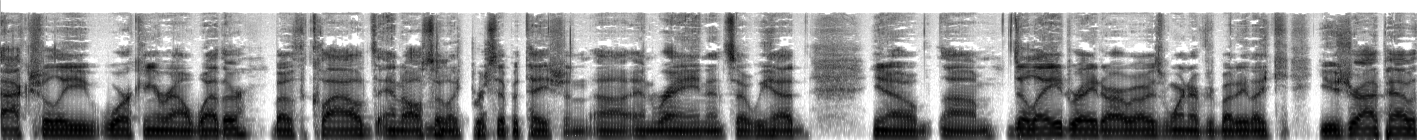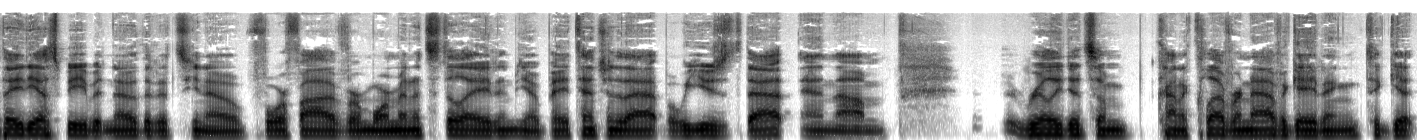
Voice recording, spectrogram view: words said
actually working around weather, both clouds and also mm-hmm. like precipitation uh, and rain. And so we had, you know, um, delayed radar. We always warn everybody like use your iPad with ADSB, but know that it's you know four or five or more minutes delayed, and you know pay attention to that. But we used that and um, really did some kind of clever navigating to get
